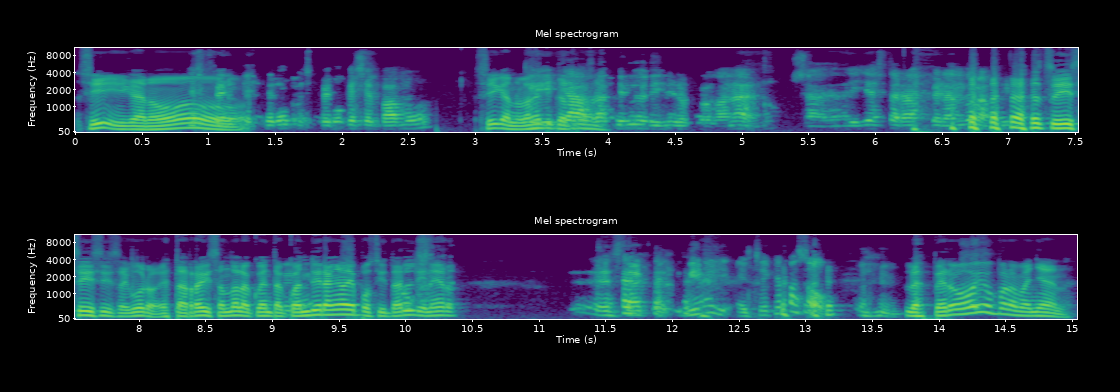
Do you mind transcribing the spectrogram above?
Sí, ganó. Espero, espero- espero que sepamos Sí, ganó 24 ella horas. habrá pedido dinero por ganar, ¿no? O sea, ella estará esperando la sí, sí, sí, seguro. Está revisando la cuenta. ¿Cuándo irán a depositar el dinero? Exacto. Mira, ¿el cheque pasó? ¿Lo espero hoy o para mañana?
